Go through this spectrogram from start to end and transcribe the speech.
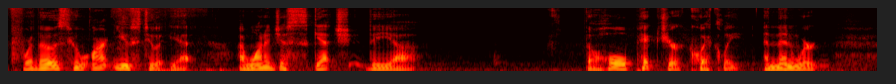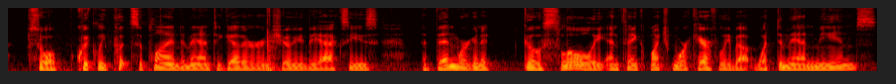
for those who aren't used to it yet, I want to just sketch the, uh, the whole picture quickly, and then we're, so I'll quickly put supply and demand together and show you the axes, and then we're going to go slowly and think much more carefully about what demand means,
